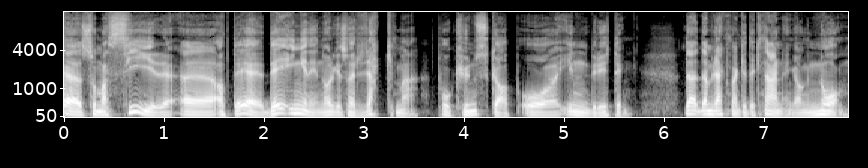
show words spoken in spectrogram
er som jeg sier, eh, at det er, det er ingen i Norge som rekker meg på kunnskap og innen bryting. De, de rekker meg ikke til knærne engang. Noen.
